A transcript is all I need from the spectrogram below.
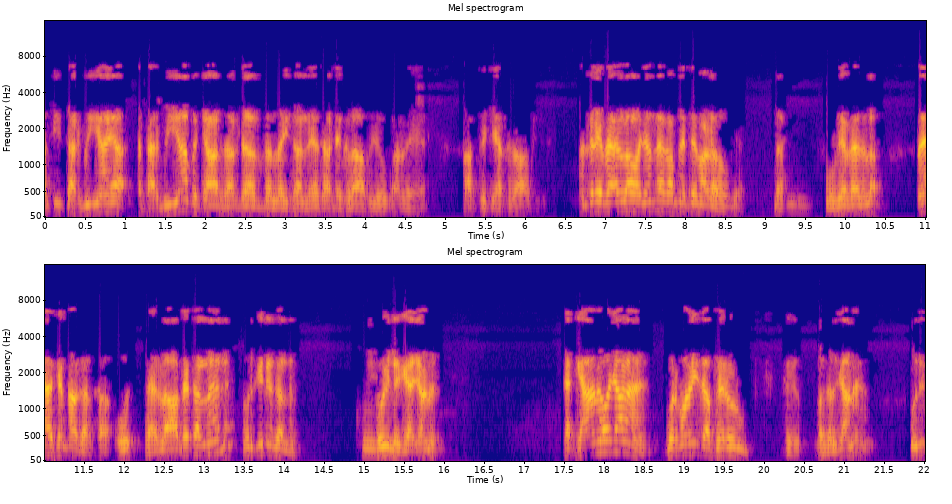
ਅਸੀਂ ਧਰਮੀਆਂ ਆ ਧਰਮੀਆਂ ਵਿਚਾਰ ਸਾਡਾ ਅੰਦਰਲਾ ਹੀ ਕਰ ਰਿਹਾ ਸਾਡੇ ਖਿਲਾਫ ਜੋ ਕਰ ਰਿਹਾ ਆਪੇ ਕਿਆ ਖਿਲਾਫ। ਅੰਦਰੇ ਫੈਸਲਾ ਹੋ ਜਾਂਦਾ ਕੰਮ ਇੱਥੇ ਮਾੜਾ ਹੋ ਗਿਆ। ਲੈ, ਹੂੰ, ਗਿਆ ਫੈਸਲਾ। ਮੈਂ ਚੰਗਾ ਕਰਤਾ ਉਹ ਫੈਸਲਾ ਆਪੇ ਕਰਨਾ ਹੈ ਨਾ, ਹੋਰ ਕਰਨਾ। ਠੀਕ, ਕੋਈ ਲਿਖਿਆ ਜਾਣਾ। ਤੇ ਗਿਆਨ ਹੋ ਜਾਣਾ। ਗੁਰਬਾਣੀ ਦਾ ਫਿਰ ਉਹ ਫਿਰ ਬਦਲ ਜਾਣਾ। ਪੂਰੇ।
